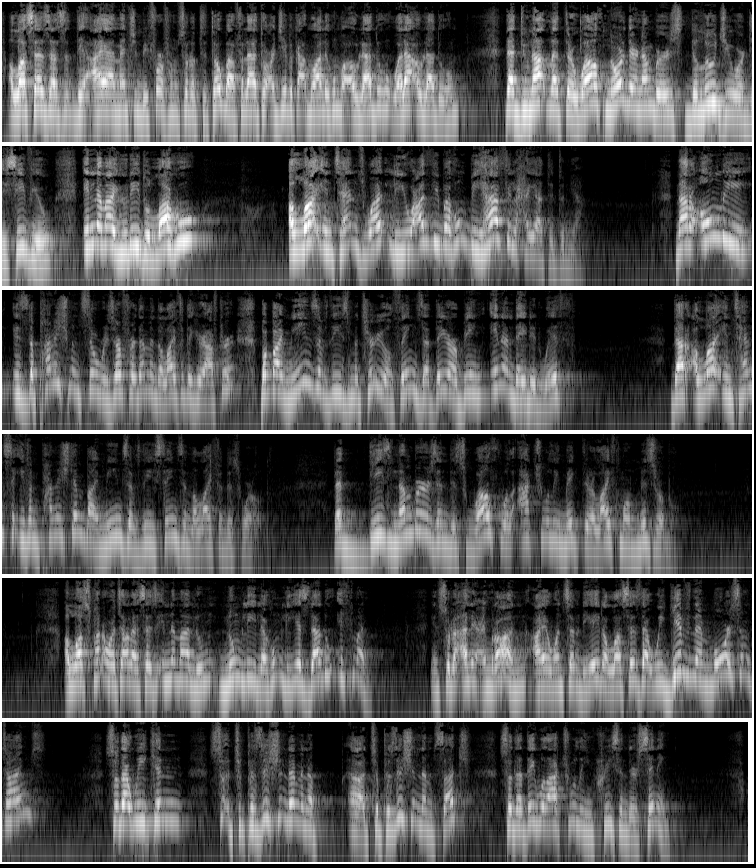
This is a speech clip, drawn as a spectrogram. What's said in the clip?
Allah says, as the ayah I mentioned before from Surah At-Tawbah, فَلَا تُعْجِبِكَ أَمْوَالُهُمْ وَأَوْلَادُهُمْ وَلَا أَوْلَادُهُمْ That do not let their wealth nor their numbers delude you or deceive you. إِنَّمَا يُرِيدُ اللَّهُ Allah intends what? لِيُعَذِّبَهُمْ بِهَا فِي الْحَيَاةِ الدُّنْيَا Not only is the punishment still reserved for them in the life of the hereafter, but by means of these material things that they are being inundated with, that Allah intends to even punish them by means of these things in the life of this world. That these numbers and this wealth will actually make their life more miserable. Allah subhanahu wa ta'ala says, إِنَّمَا نُمْلِي لَهُمْ لِيَزْدَادُوا إِثْمًا In Surah Al Imran, ayah 178, Allah says that we give them more sometimes, so that we can, so, to position them in a, uh, to position them such, so that they will actually increase in their sinning.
